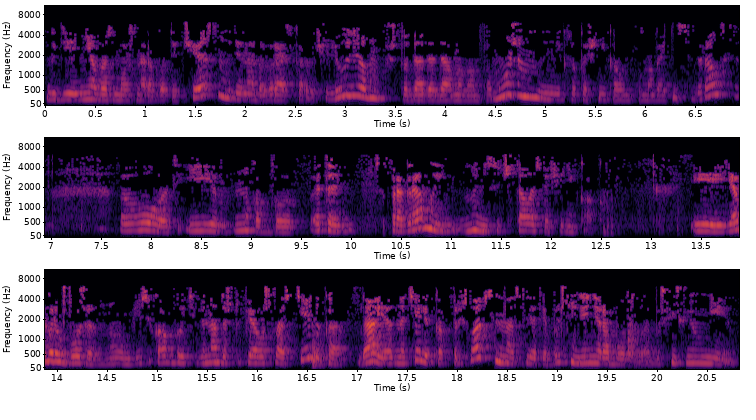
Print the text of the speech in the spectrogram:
где невозможно работать честно, где надо врать, короче, людям, что да-да-да, мы вам поможем, никто, конечно, никому помогать не собирался. Вот, и, ну, как бы, это с программой, ну, не сочеталось вообще никак. И я говорю, боже, ну, если как бы тебе надо, чтобы я ушла с телека, да, я на телек как пришла в 17 лет, я больше нигде не работала, я больше ничего не умею,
